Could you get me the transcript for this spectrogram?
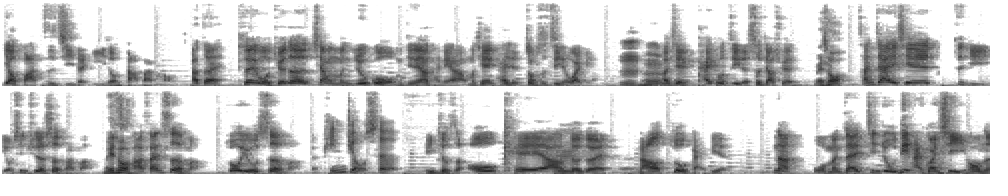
要把自己的仪容打扮好？啊？对，所以我觉得像我们，如果我们今天要谈恋爱，我们先开始重视自己的外表，嗯。嗯，而且开拓自己的社交圈，没错，参加一些自己有兴趣的社团嘛，没错，爬山社嘛，桌游社嘛，品酒社，品酒社 OK 啊，嗯、对不对？然后做改变。那我们在进入恋爱关系以后呢？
